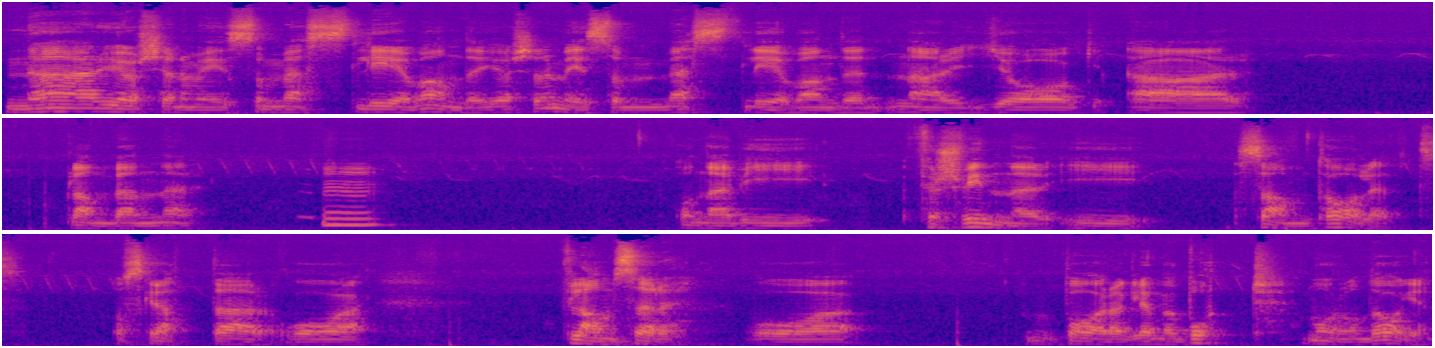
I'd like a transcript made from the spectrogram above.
När jag känner mig som mest levande? Jag känner mig som mest levande när jag är bland vänner. Och när vi försvinner i samtalet och skrattar och flamsar och bara glömmer bort morgondagen.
